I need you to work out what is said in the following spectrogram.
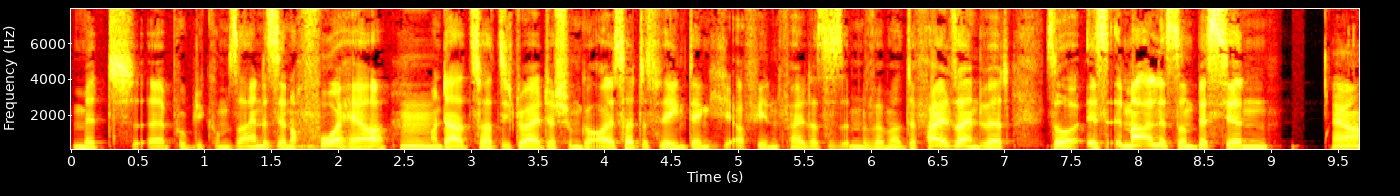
mit äh, Publikum sein. Das ist ja noch vorher. Hm. Und dazu hat sich Riot ja schon geäußert. Deswegen denke ich auf jeden Fall, dass es im November der Fall sein wird. So, ist immer alles so ein bisschen ja.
